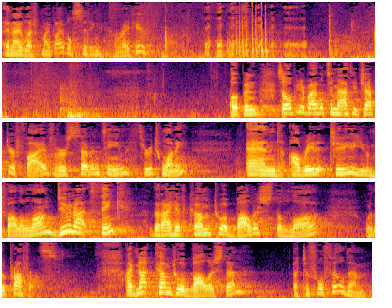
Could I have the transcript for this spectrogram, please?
and I left my Bible sitting right here. open, so open your Bible to Matthew chapter 5, verse 17 through 20, and I'll read it to you. You can follow along. Do not think that I have come to abolish the law or the prophets. I've not come to abolish them, but to fulfill them.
